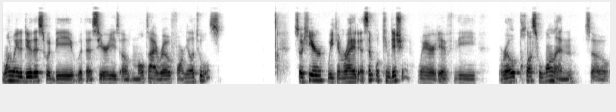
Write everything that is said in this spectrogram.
one way to do this would be with a series of multi-row formula tools. So here we can write a simple condition where if the row plus one, so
